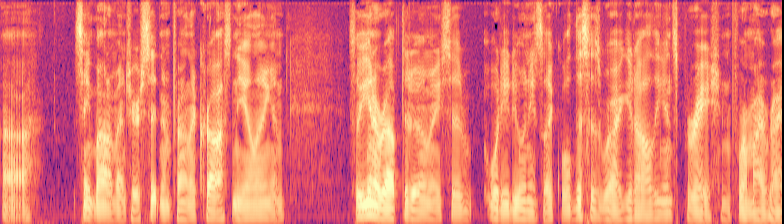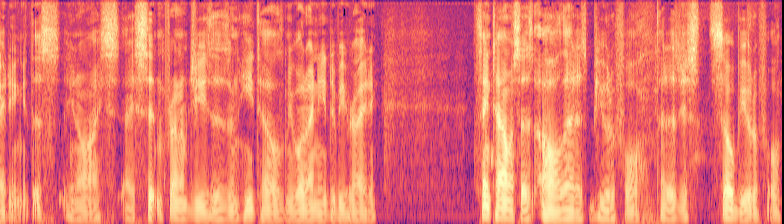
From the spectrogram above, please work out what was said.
uh, Saint Bonaventure sitting in front of the cross, kneeling, and so he interrupted him and he said, "What are you doing?" He's like, "Well, this is where I get all the inspiration for my writing. This, you know, I, I sit in front of Jesus and he tells me what I need to be writing." St. Thomas says, "Oh, that is beautiful. That is just so beautiful."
